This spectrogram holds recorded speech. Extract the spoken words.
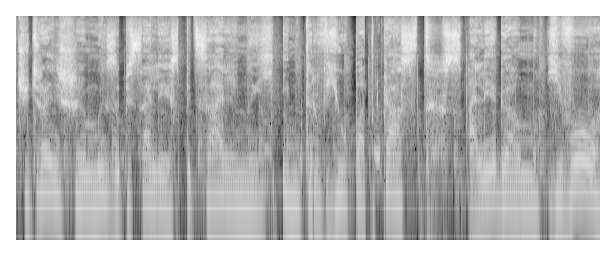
Чуть раньше мы записали специальный интервью-подкаст с Олегом. Его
